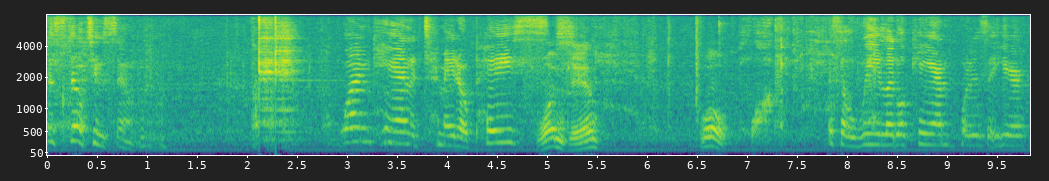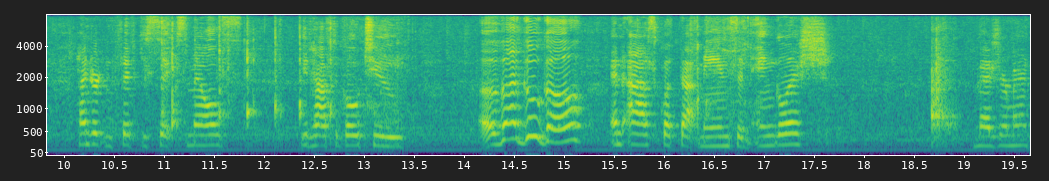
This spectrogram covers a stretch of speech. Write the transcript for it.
it's still too soon. One can of tomato paste. One can. Whoa. plop. It's a wee little can. What is it here? 156 mils. You'd have to go to the Google and ask what that means in English. Measurement.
